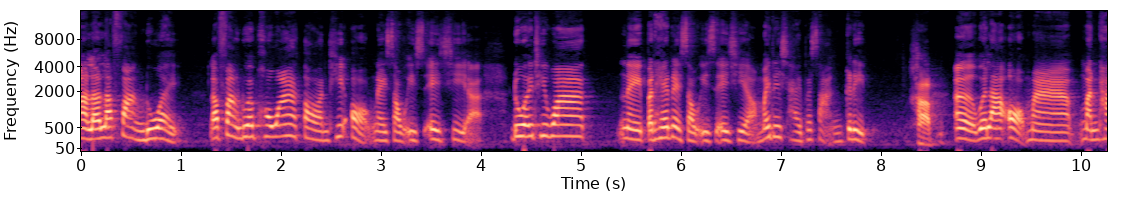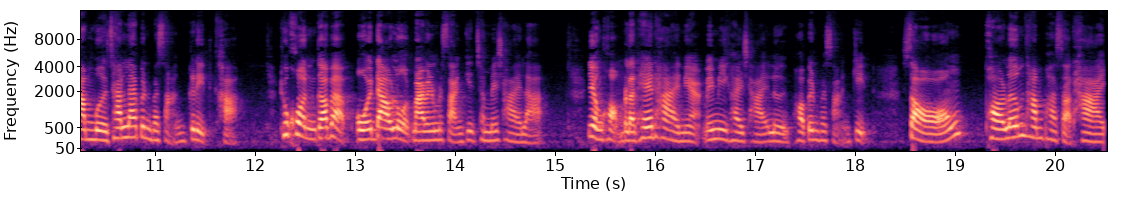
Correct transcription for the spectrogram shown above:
อะแล้วรับฟังด้วย รับฟังด้วยเพราะว่าตอนที่ออกใน Southeast Asia ด้วยที่ว่าในประเทศใน Southeast Asia ไม่ได้ใช้ภาษาอังกฤษครับเออเวลาออกมามันทำเวอร์ชันแรกเป็นภาษาอังกฤษค่ะ ทุกคนก็แบบโอ๊ยดาวน์โหลดมาเป็นภาษาอังกฤษฉันไม่ใช้ละอย่างของประเทศไทยเนี่ยไม่มีใครใช้เลย เพราะเป็นภาษาอังกฤษสองพอเริ่มทำภาษาไทย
